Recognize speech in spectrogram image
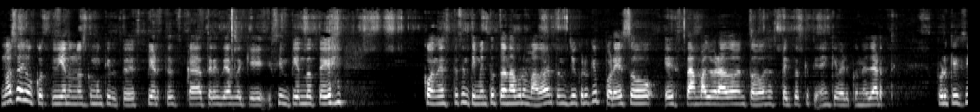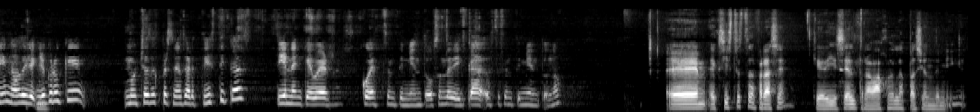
no es algo cotidiano, no es como que te despiertes cada tres días de que sintiéndote con este sentimiento tan abrumador. Entonces yo creo que por eso es tan valorado en todos los aspectos que tienen que ver con el arte. Porque sí, ¿no? Yo, yo creo que muchas expresiones artísticas tienen que ver con este sentimiento, o son dedicadas a este sentimiento, ¿no? Eh, existe esta frase que dice el trabajo es la pasión de Miguel.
